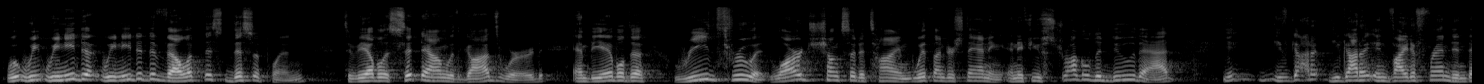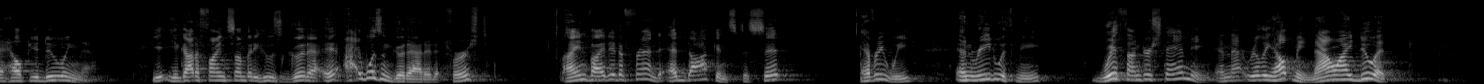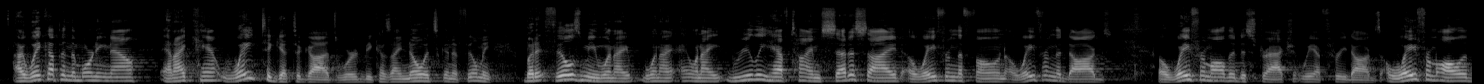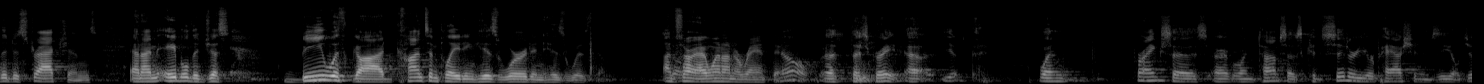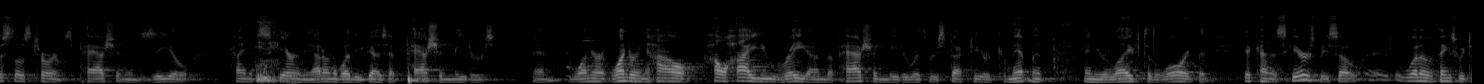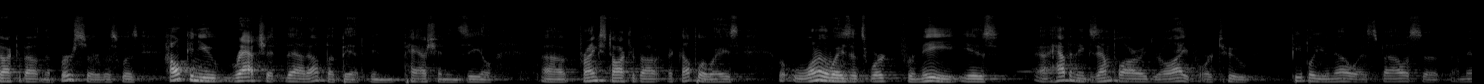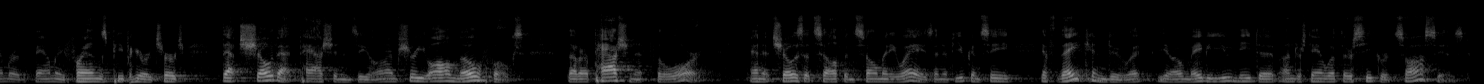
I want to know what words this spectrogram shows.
We, we, we, need, to, we need to develop this discipline to be able to sit down with God's Word and be able to read through it large chunks at a time with understanding. And if you struggle to do that, you, you've got to, you got to invite a friend in to help you doing that. You, you got to find somebody who's good at it. I wasn't good at it at first. I invited a friend, Ed Dawkins, to sit every week and read with me with understanding, and that really helped me. Now I do it. I wake up in the morning now and I can't wait to get to God's word because I know it's going to fill me. But it fills me when I when I when I really have time set aside away from the phone, away from the dogs, away from all the distractions. We have three dogs. Away from all of the distractions, and I'm able to just be with God, contemplating His word and His wisdom. I'm so, sorry, I went on a rant there. No, that's, that's great. Uh, when Frank says, or when Tom says, consider your passion and zeal, just those terms, passion and zeal, kind of scare me. I don't know whether you guys have passion meters and wonder, wondering how, how high you rate on the passion meter with respect to your commitment and your life to the Lord, but it kind of scares me. So, uh, one of the things we talked about in the first service was how can you ratchet that up a bit in passion and zeal? Uh, Frank's talked about a couple of ways. One of the ways that's worked for me is uh, have an exemplar in your life or two people you know, a spouse, a, a member of the family, friends, people here at church that show that passion and zeal. And I'm sure you all know folks that are passionate for the Lord. And it shows itself in so many ways. And if you can see, if they can do it, you know, maybe you need to understand what their secret sauce is.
